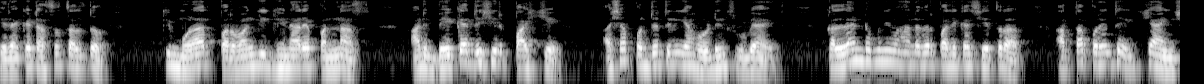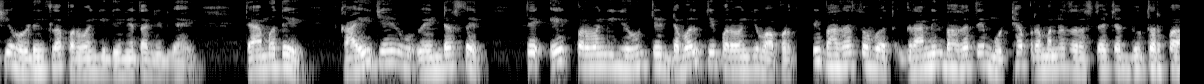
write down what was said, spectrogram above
हे रॅकेट असं चालतं की मुळात परवानगी घेणाऱ्या पन्नास आणि बेकायदेशीर पाचशे अशा पद्धतीने या होर्डिंग्स उभ्या आहेत. कल्याण डोंबिवली महानगरपालिका क्षेत्रात आत्तापर्यंत एकशे ऐंशी होर्डिंग्सला परवानगी देण्यात आलेली आहे. त्यामध्ये काही जे वेंडर्स आहेत ते एक परवानगी घेऊन ते डबल ती परवानगी वापरतात. भागासोबत ग्रामीण भागातही मोठ्या प्रमाणात रस्त्याच्या दुतर्फा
